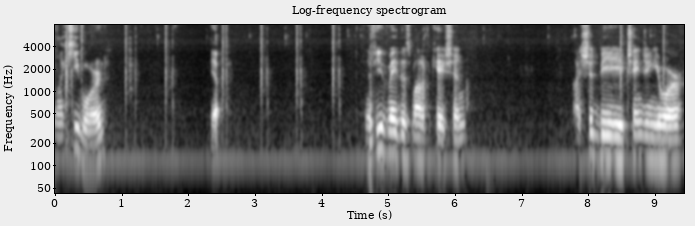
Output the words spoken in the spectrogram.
my keyboard. Yep. And if you've made this modification, I should be changing your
